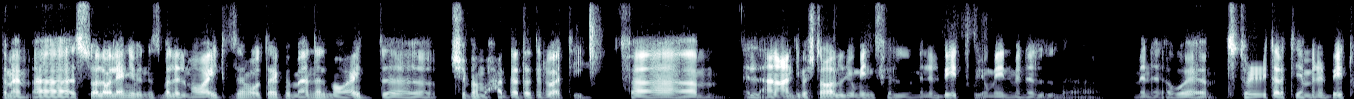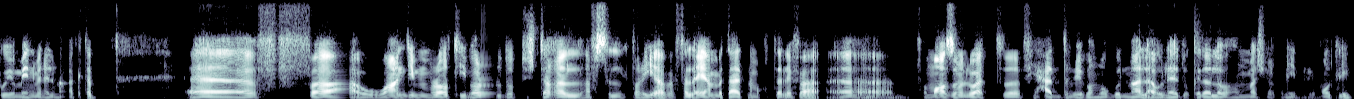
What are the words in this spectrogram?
تمام. آه السؤال الأولاني بالنسبة للمواعيد زي ما قلت لك بما أن المواعيد آه شبه محددة دلوقتي ف أنا عندي بشتغل يومين في. من البيت ويومين من ال... من و... sorry ثلاث أيام من البيت ويومين من المكتب. آه، ف... وعندي مراتي برضو بتشتغل نفس الطريقة فالأيام بتاعتنا مختلفة. آه، فمعظم الوقت في حد بيبقى موجود مع الأولاد وكده لو هم شغالين remotely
